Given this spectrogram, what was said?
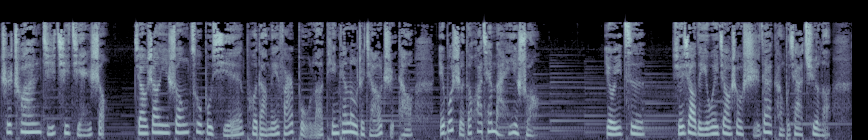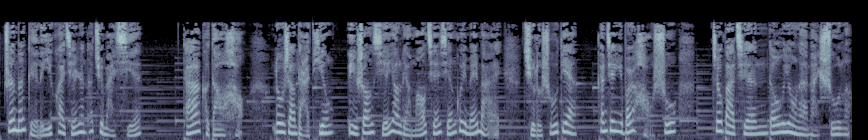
吃穿极其俭省，脚上一双粗布鞋破到没法补了，天天露着脚趾头，也不舍得花钱买一双。有一次，学校的一位教授实在看不下去了，专门给了一块钱让他去买鞋。他可倒好，路上打听一双鞋要两毛钱，嫌贵没买。去了书店，看见一本好书，就把钱都用来买书了。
